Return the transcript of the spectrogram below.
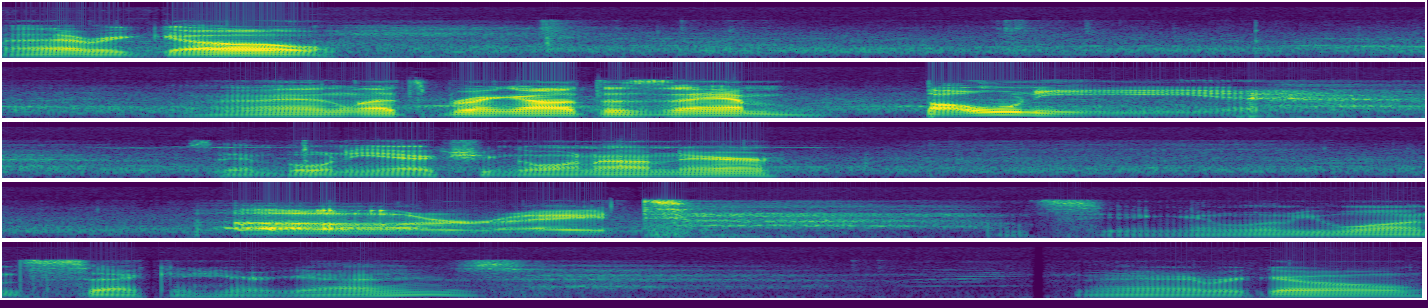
There we go. And let's bring out the Zamboni. Zamboni action going on there. All right. Let's see. Give me one second here, guys. There we go.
